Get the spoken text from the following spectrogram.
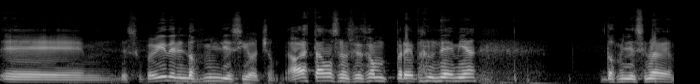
de su PIB del 2018. Ahora estamos en una situación prepandemia 2019,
